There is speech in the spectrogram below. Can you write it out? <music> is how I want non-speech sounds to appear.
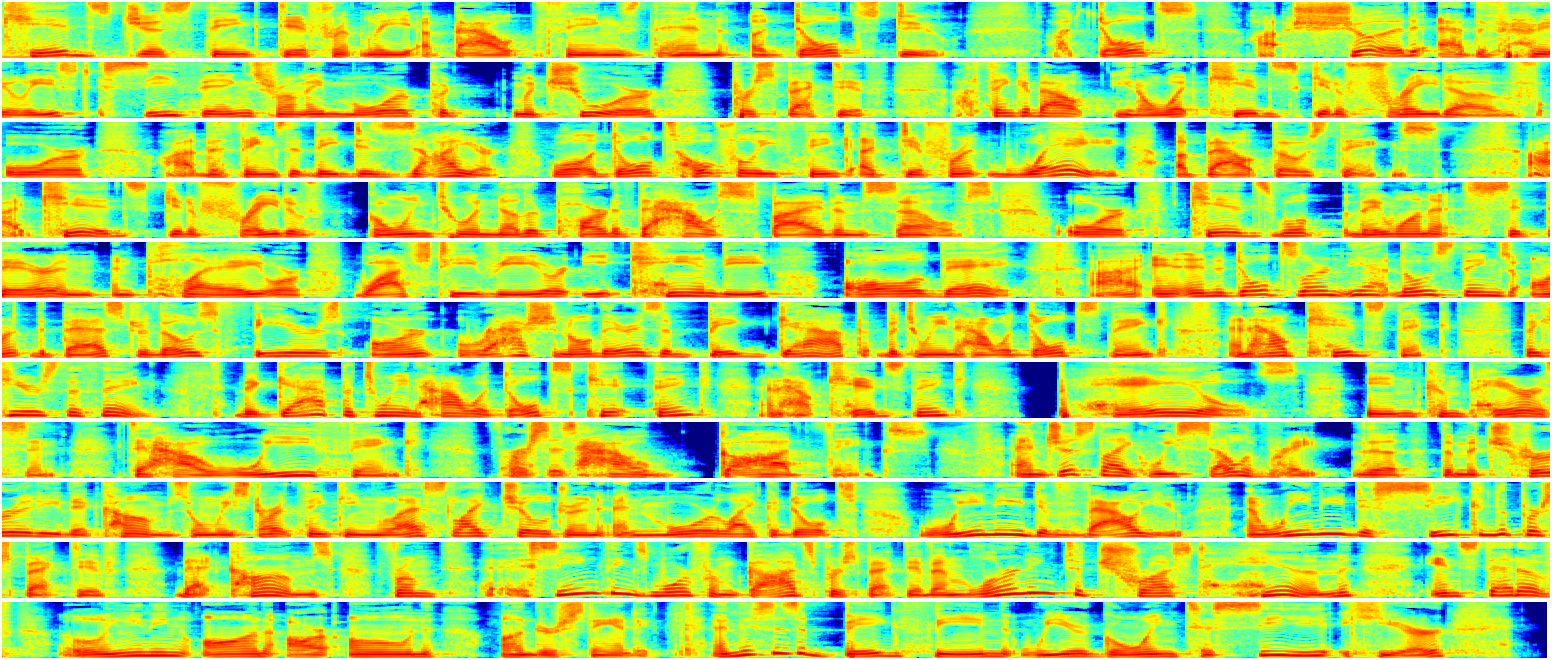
Kids just think differently about things than adults do. Adults uh, should, at the <laughs> very least, see things from a more mature perspective. Uh, think about, you know, what kids get afraid of or uh, the things that they desire. Well, adults hopefully think a different way about those things. Uh, kids get afraid of going to another part of the house by themselves. Or kids, well, they want to sit there and, and play or watch TV or eat candy all day. Uh, and, and, adults learn, yeah, those things aren't the best or those fears aren't rational. There is a big gap between how adults think and how kids think. But here's the thing the gap between how adults think and how kids think pales in comparison to how we think versus how God thinks. And just like we celebrate the, the maturity that comes when we start thinking less like children and more like adults, we need to value and we need to seek the perspective that comes from uh, seeing things more from God's perspective and learning to trust Him instead of leaning on our own understanding. And this is a big theme that we are going to see here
